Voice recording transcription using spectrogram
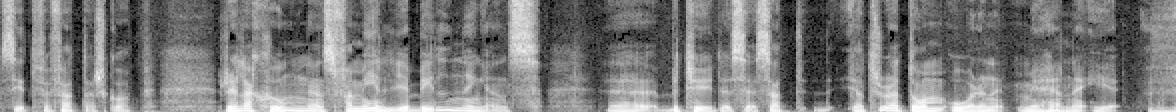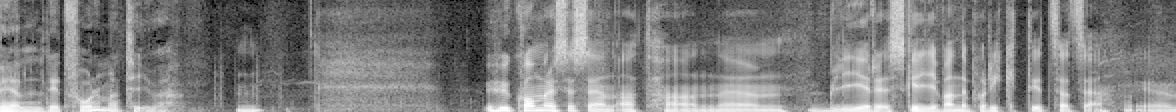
sitt författarskap. Relationens, familjebildningens eh, betydelse. Så att jag tror att de åren med henne är väldigt formativa. Mm. Hur kommer det sig sen att han eh, blir skrivande på riktigt, så att säga? Eh,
